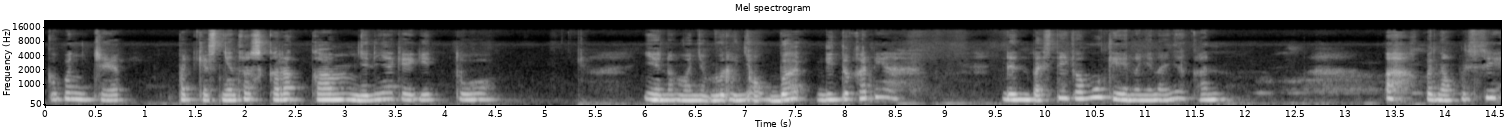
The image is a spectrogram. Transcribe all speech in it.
kepencet podcastnya terus kerekam jadinya kayak gitu. Ya namanya baru nyoba gitu kan ya. Dan pasti kamu kayak nanya-nanya kan kenapa sih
